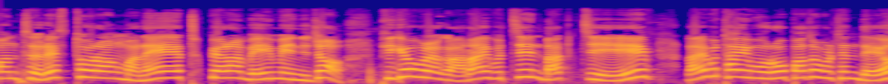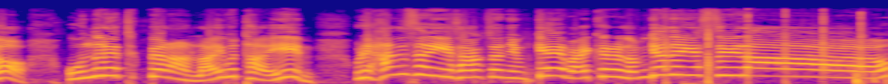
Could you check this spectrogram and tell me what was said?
갓서번트 레스토랑만의 특별한 메인 메뉴죠. 비교 불가 라이브 찐 맛집 라이브 타임으로 빠져볼 텐데요. 오늘의 특별한 라이브 타임 우리 한승희 사역자님께 마이크를 넘겨드리겠습니다.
